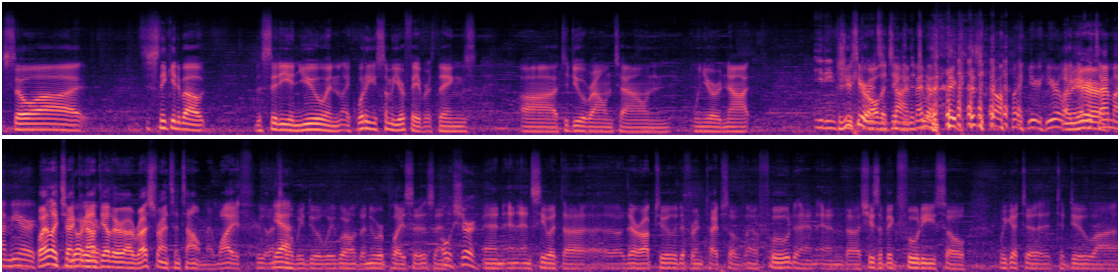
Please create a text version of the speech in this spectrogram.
So, uh, just thinking about the city and you, and like, what are you, some of your favorite things uh, to do around town when you're not? Eating Because you're here all the time. taking I the know, tour. 'cause you're, all- you're here like I'm every here. time I'm here. Well, I like checking out here. the other uh, restaurants in town. My wife, we- that's Yeah. what we do. We go to the newer places and Oh, sure. and, and, and see what uh, they're up to, the different types of uh, food. And and uh, she's a big foodie, so we get to to do uh,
